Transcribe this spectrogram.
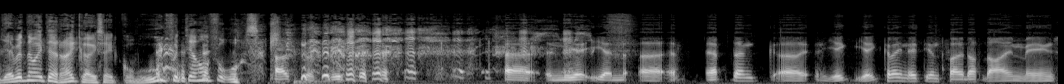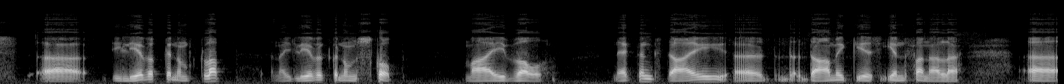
Jy weet nou uit 'n ryk huis uitkom. Hoe vertel vir ons? uh nee, een uh ek dink uh jy jy kry net eenvoudig daai mens uh die lewe kan hom klap en hy lewe kan hom skop maar hy wil en ek dink daai uh, dametjie is een van hulle uh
